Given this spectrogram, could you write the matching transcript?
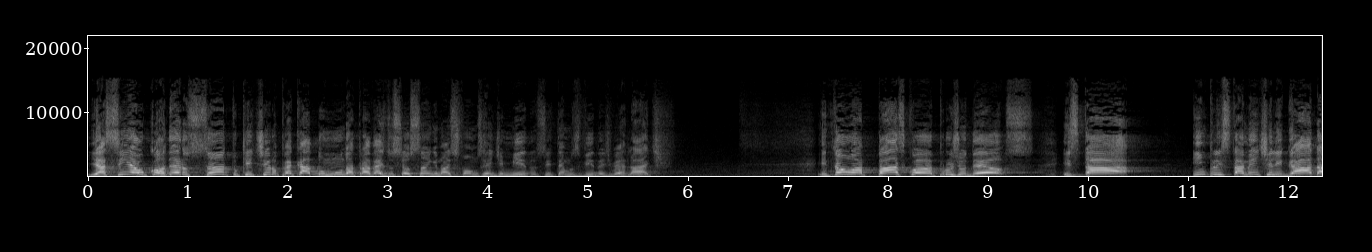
E assim é o Cordeiro Santo que tira o pecado do mundo, através do seu sangue nós fomos redimidos e temos vida de verdade. Então a Páscoa para os judeus está implicitamente ligada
